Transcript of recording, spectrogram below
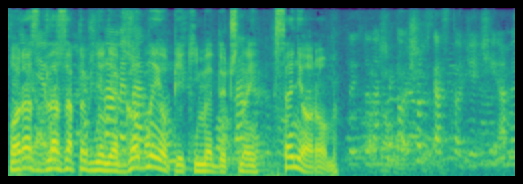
oraz dla zapewnienia godnej opieki medycznej seniorom. To jest do naszego ośrodka 100 dzieci, a my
